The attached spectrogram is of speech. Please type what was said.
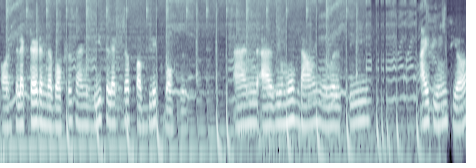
or selected in the boxes and deselect the public boxes. And as you move down you will see iTunes here.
